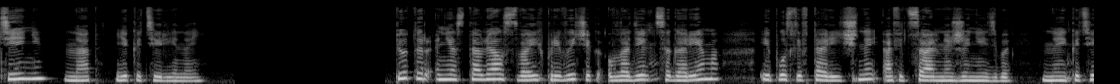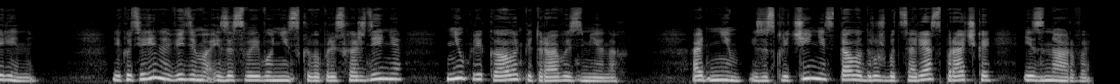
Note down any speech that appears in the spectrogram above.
Тени над Екатериной. Петр не оставлял своих привычек владельца гарема и после вторичной официальной женитьбы на Екатерины. Екатерина, видимо, из-за своего низкого происхождения не упрекала Петра в изменах. Одним из исключений стала дружба царя с прачкой из Нарвы.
